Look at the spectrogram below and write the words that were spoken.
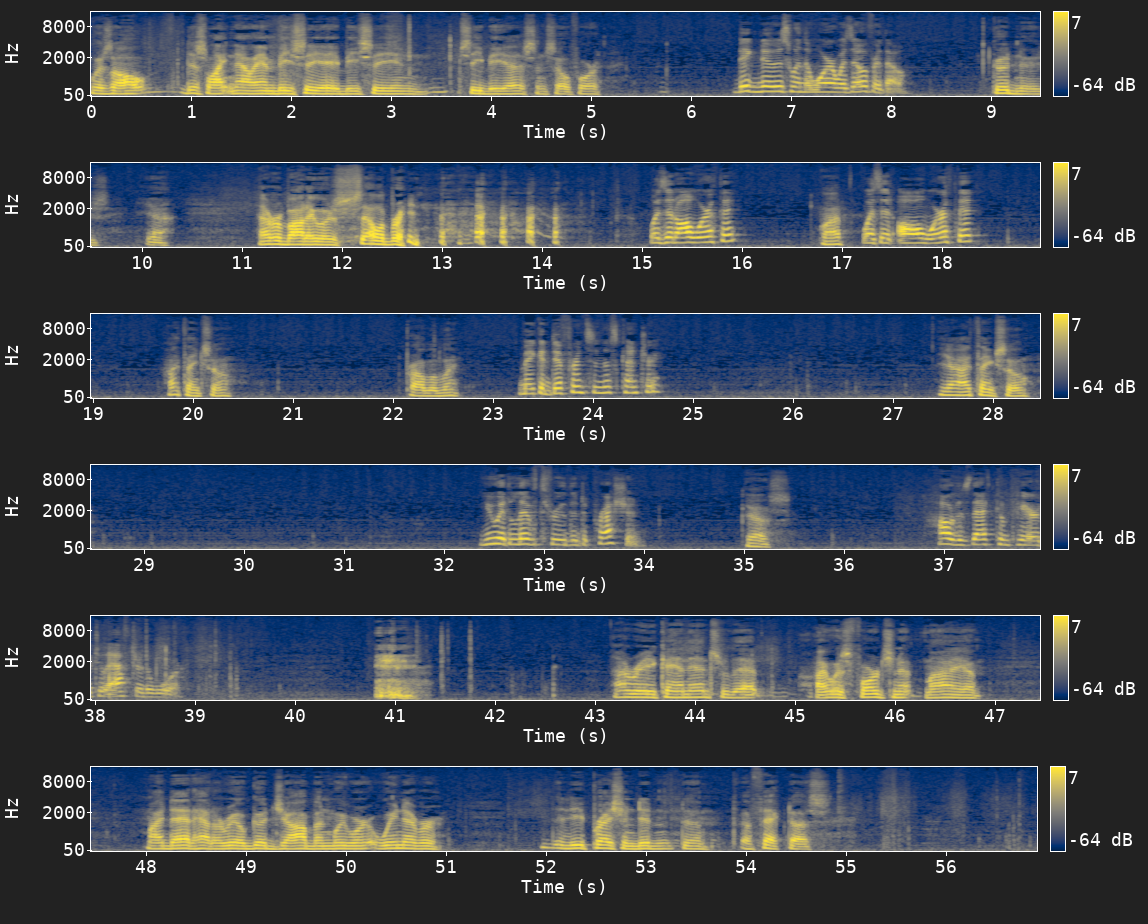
was all just like now NBC, ABC, and CBS and so forth. Big news when the war was over, though. Good news, yeah. Everybody was celebrating. Was it all worth it? what? Was it all worth it? I think so. Probably. Make a difference in this country? Yeah, I think so. You had lived through the Depression. Yes. How does that compare to after the war? I really can't answer that. I was fortunate. My uh, my dad had a real good job, and we were we never. The depression didn't uh, affect us.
